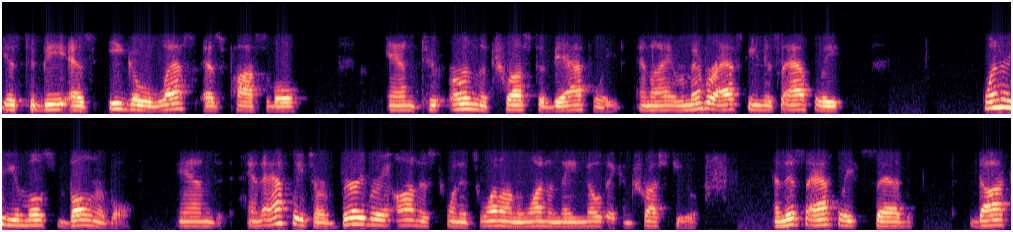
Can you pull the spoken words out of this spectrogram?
is to be as ego-less as possible and to earn the trust of the athlete. And I remember asking this athlete, when are you most vulnerable? And and athletes are very, very honest when it's one on one and they know they can trust you. And this athlete said, Doc,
